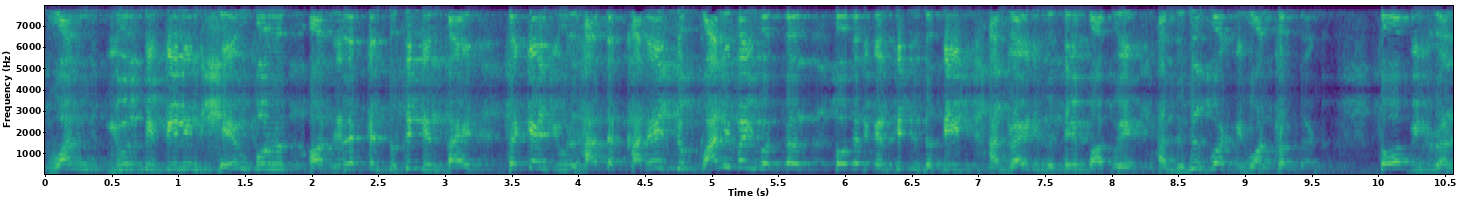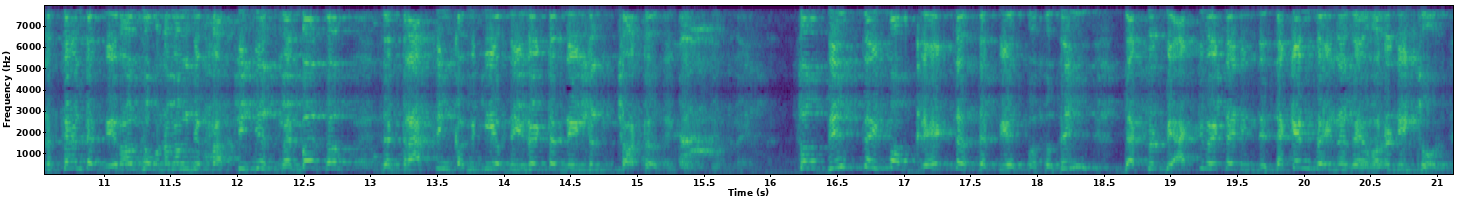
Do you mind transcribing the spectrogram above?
one, you will be feeling shameful or reluctant to sit inside. Second, you will have the courage to qualify yourself so that you can sit in the seat and ride in the same pathway. And this is what we want from that. So we should understand that we are also one among the prestigious members of the drafting committee of the United Nations Charter. So this type of greatness that we are possessing, that should be activated in the second brain as I have already told.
